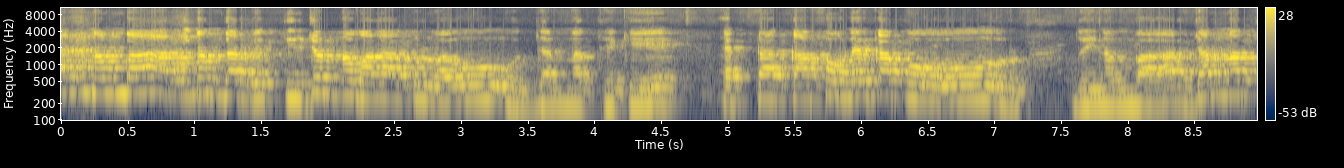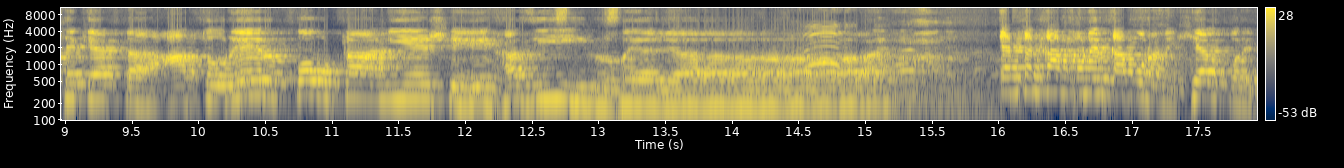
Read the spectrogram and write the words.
এক নাম্বার ইমানদার ব্যক্তির জন্য মালাকুল মাউত জান্নাত থেকে একটা কাফনের কাপড়। দুই নাম্বার জান্নাত থেকে একটা আতরের কৌটা নিয়ে সে হাজির হয়ে যায়। একটা কাফনের কাপড় আনে, খেয়াল করেন।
